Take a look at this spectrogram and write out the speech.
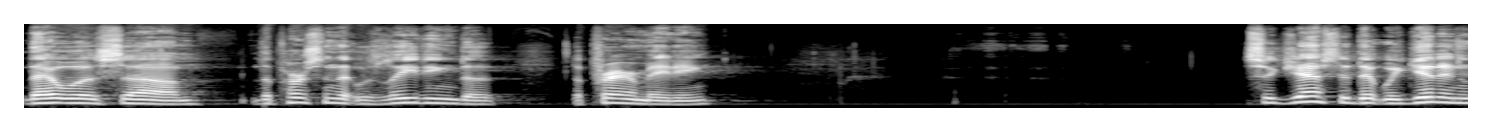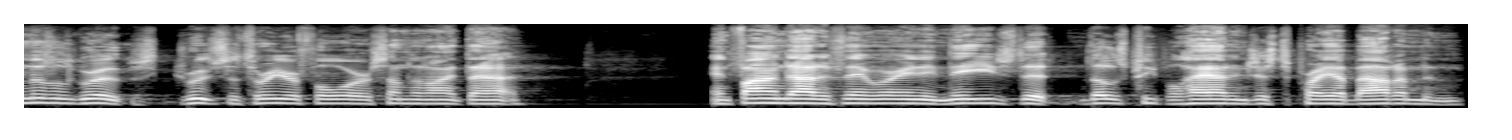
there was um, the person that was leading the, the prayer meeting suggested that we get in little groups, groups of three or four or something like that, and find out if there were any needs that those people had and just to pray about them and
